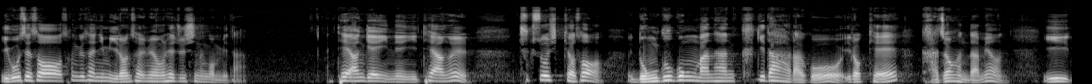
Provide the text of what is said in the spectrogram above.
이곳에서 선교사님이 이런 설명을 해주시는 겁니다. 태양계에 있는 이 태양을 축소시켜서 농구공만 한 크기다라고 이렇게 가정한다면 이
